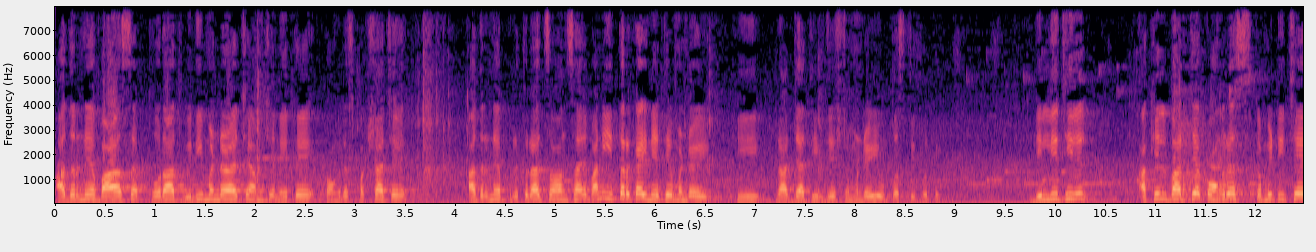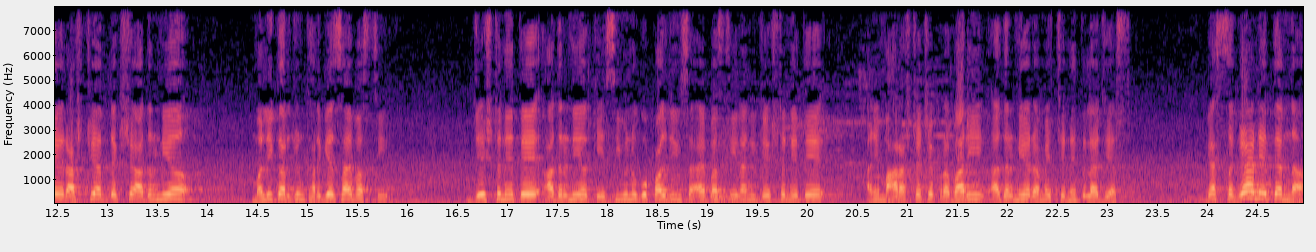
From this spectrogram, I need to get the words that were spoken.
आदरणीय बाळासाहेब थोरात विधिमंडळाचे आमचे नेते काँग्रेस पक्षाचे आदरणीय पृथ्वीराज चव्हाण साहेब आणि इतर काही नेते मंडळी ही राज्यातील ज्येष्ठ मंडळी उपस्थित होते. दिल्लीतील अखिल भारतीय काँग्रेस कमिटीचे राष्ट्रीय अध्यक्ष आदरणीय मल्लिकार्जुन खरगे साहेब असतील ज्येष्ठ नेते आदरणीय के सी वेणुगोपालजी साहेब असतील आणि ज्येष्ठ नेते आणि महाराष्ट्राचे प्रभारी आदरणीय रमेश चेन्नेतलाजी असतील. या सगळ्या नेत्यांना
